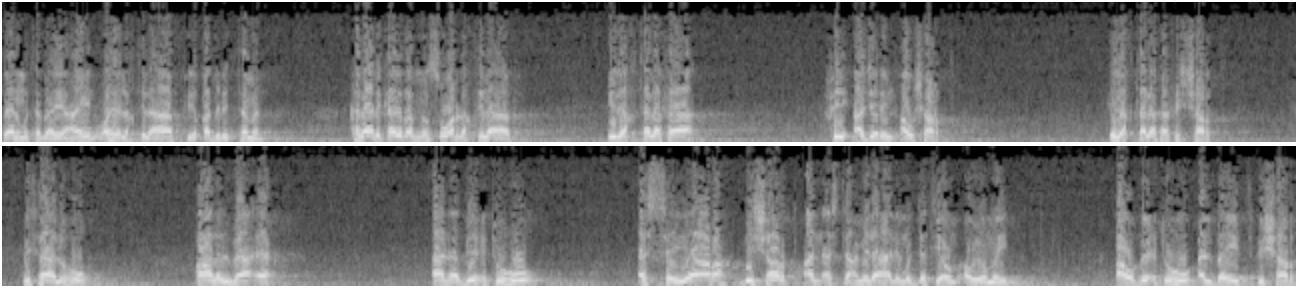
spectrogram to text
بين المتبايعين وهي الاختلاف في قدر الثمن. كذلك أيضا من صور الاختلاف إذا اختلف في أجل أو شرط. إذا اختلف في الشرط مثاله قال البائع أنا بعته السيارة بشرط أن أستعملها لمدة يوم أو يومين أو بعته البيت بشرط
